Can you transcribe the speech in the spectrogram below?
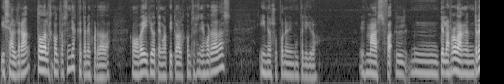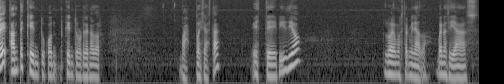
y saldrán todas las contraseñas que tenéis guardadas. Como veis yo tengo aquí todas las contraseñas guardadas y no supone ningún peligro. Es más, mm, te las roban en red antes que en tu, que en tu ordenador. Va, pues ya está. Este vídeo lo hemos terminado. Buenos días.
